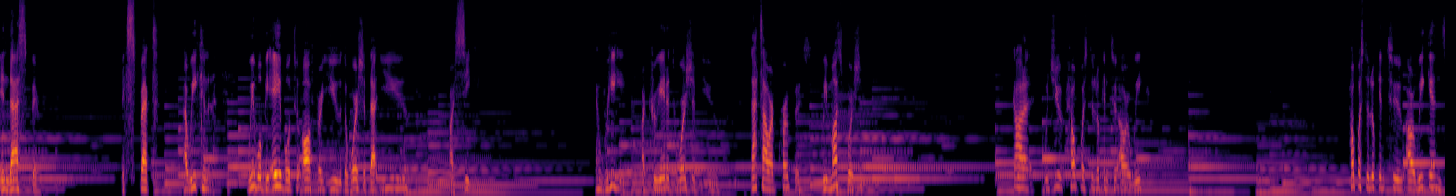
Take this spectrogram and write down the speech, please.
in that spirit. Expect that we can, we will be able to offer you the worship that you are seeking. And we are created to worship you. That's our purpose. We must worship God, would you help us to look into our week? Help us to look into our weekends,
